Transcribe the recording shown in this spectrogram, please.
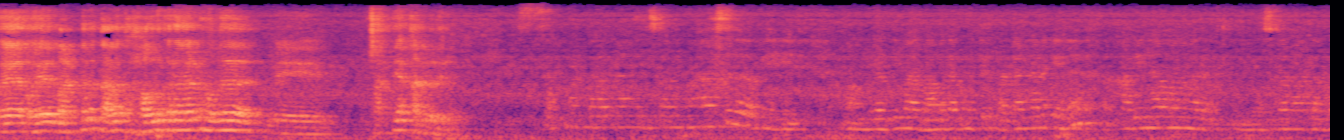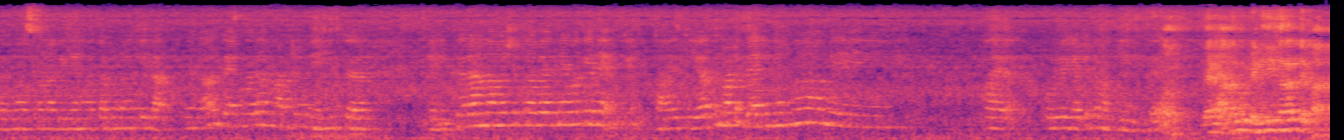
ඔය ඔය මට්ටම තව තහවුරු කරගන්න හොඳ මේ ශක්තියක් හදලා දෙන්න. සක්මන් භාවනාවෙන් සම්මාස මේ මම මුලදීම වම දකුණට පටන් අරගෙන කලින් නම් අර මොස්කනා කරනවා මොස්කනා ගෙනියන්න තිබුණා කියලා. ඒවා දැන් වල මට මෙහෙම කර කෙනෙක් කරන්න අවශ්‍යතාවයක් නැහැ වගේ පාය කියද්දි මට බැරි නෑ මේ අය පොළවේ ගැටෙනවා කියන එක. ඔව්. දැන් අරම මෙනෙහි කරන්න එපා.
